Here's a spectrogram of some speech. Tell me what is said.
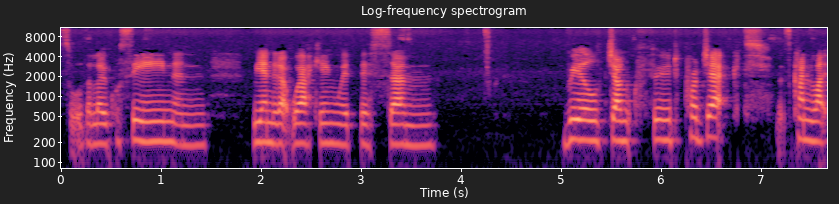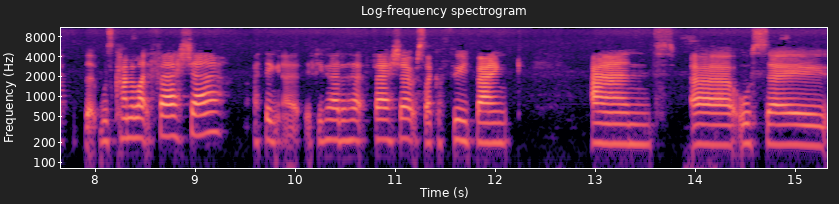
sort of the local scene, and we ended up working with this um, real junk food project that's kind of like that was kind of like Fair Share. I think uh, if you've heard of Fair Share, it's like a food bank. And uh, also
